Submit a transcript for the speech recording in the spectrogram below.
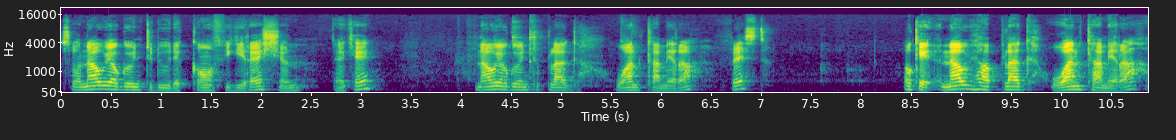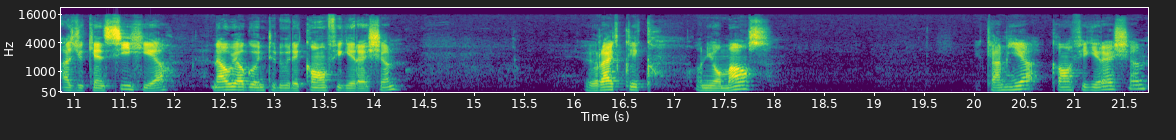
So now we are going to do the configuration okay? Now we are going to plug one camera first. Okay now we have plugged one camera as you can see here. Now we are going to do the configuration. You right click on your mouse. You come here configuration.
